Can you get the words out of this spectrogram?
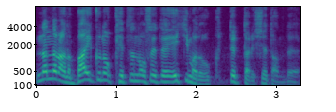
なんならあのバイクのケツ乗せて駅まで送ってったりしてたんで。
